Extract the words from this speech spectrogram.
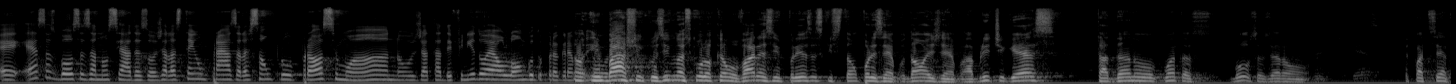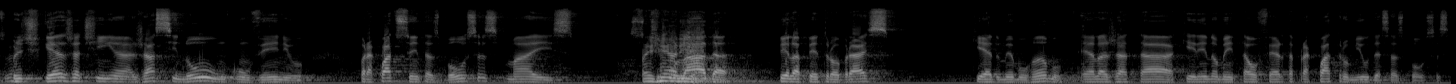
é, essas bolsas anunciadas hoje, elas têm um prazo, elas são para o próximo ano, já está definido ou é ao longo do programa? Não, embaixo, inclusive, nós colocamos várias empresas que estão, por exemplo, dá um exemplo, a British Gas está dando quantas bolsas eram? 400, né? British Gas já tinha, já assinou um convênio para 400 bolsas, mas estimulada pela Petrobras, que é do mesmo ramo, ela já está querendo aumentar a oferta para 4 mil dessas bolsas.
